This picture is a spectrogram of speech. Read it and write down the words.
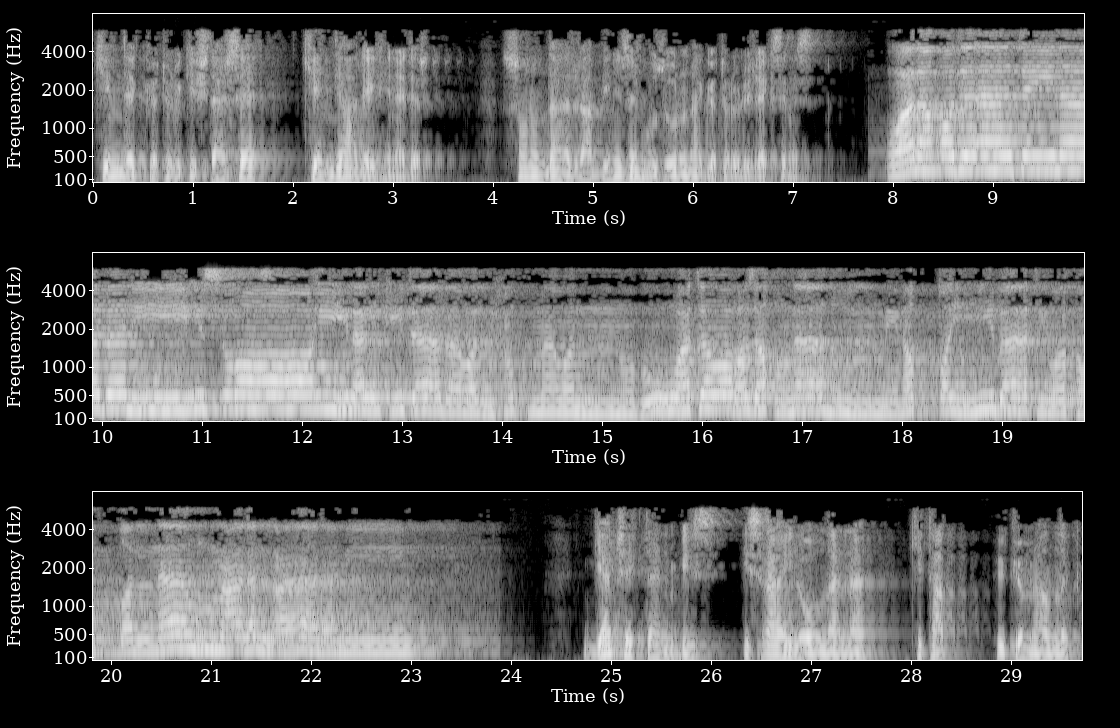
Kim de kötülük işlerse, kendi aleyhinedir.'' Sonunda Rabbinizin huzuruna götürüleceksiniz. وَلَقَدْ آتَيْنَا بَنِي إِسْرَائِيلَ الْكِتَابَ وَالْحُكْمَ وَالنُّبُوَّةَ وَرَزَقْنَاهُمْ مِنَ الطَّيِّبَاتِ وَفَضَّلْنَاهُمْ عَلَى الْعَالَمِينَ Gerçekten biz İsrailoğullarına kitap, hükümranlık,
